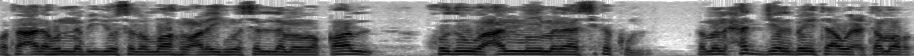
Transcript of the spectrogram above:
وفعله النبي صلى الله عليه وسلم وقال خذوا عني مناسككم فمن حج البيت أو اعتمر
